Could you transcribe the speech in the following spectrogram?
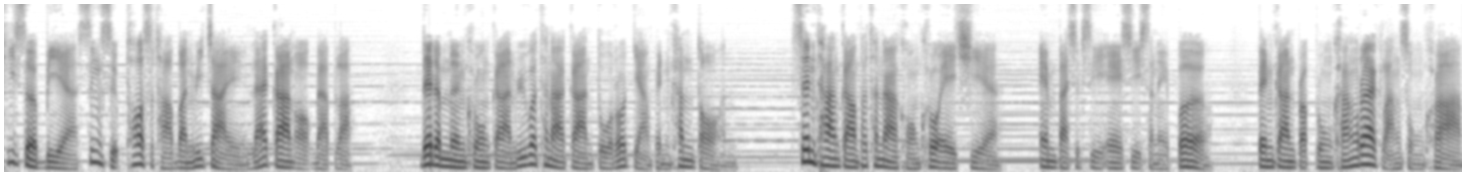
ที่เซอร์เบียซึ่งสืบทอดสถาบันวิจัยและการออกแบบหลัก ได้ดำเนินโครงการวิวัฒนาการตัวรถอย่างเป็นขั้นตอน เส้นทางการพัฒนาของโครเอเชีย M84AC Sniper เป็นการปรับปรุงครั้งแรกหลังสงคราม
